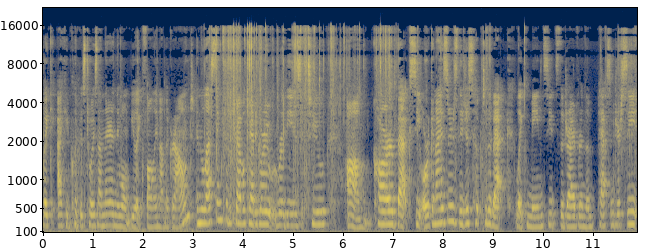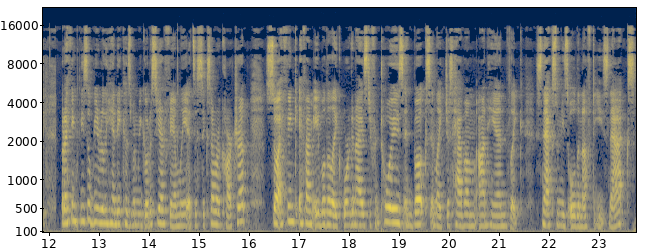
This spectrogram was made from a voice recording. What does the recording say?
like I can clip his toys on there and they won't be like falling on the ground. And the last thing for the travel category were these two um, car back seat organizers. They just hook to the back, like main seats, the driver and the passenger seat. But I think these will be really handy because when we go to see our family, it's a six hour car trip. So I think if I'm able to like organize different toys and books and like just have them on hand, like snacks when he's old enough to eat snacks,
